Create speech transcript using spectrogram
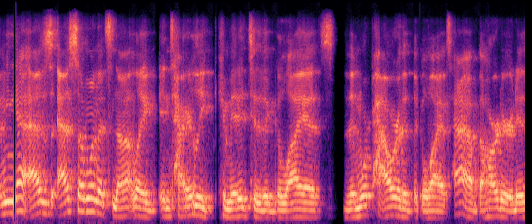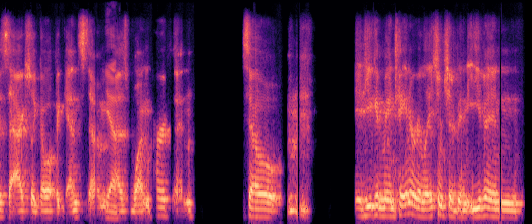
I mean, yeah, as as someone that's not like entirely committed to the Goliaths, the more power that the Goliaths have, the harder it is to actually go up against them Yeah. as one person. So, if you can maintain a relationship and even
